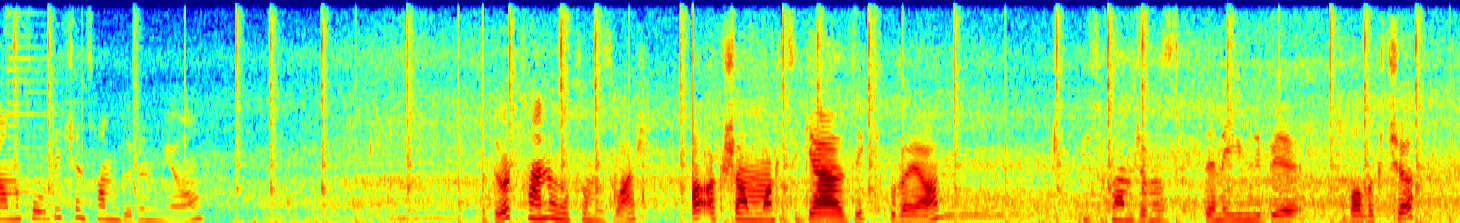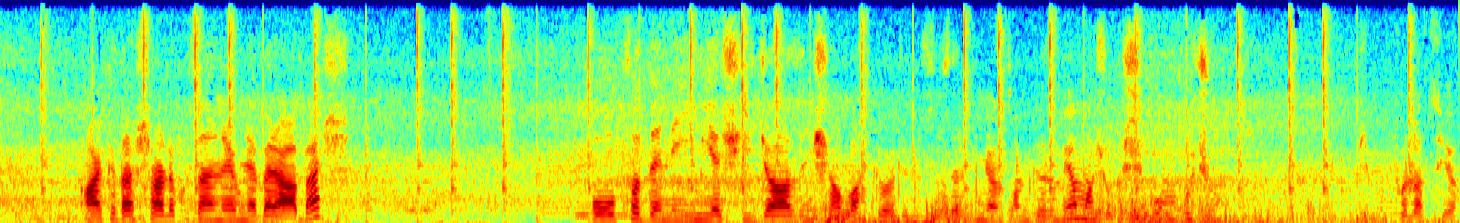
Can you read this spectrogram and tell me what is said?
Karanlık olduğu için tam görünmüyor. Dört tane oltamız var. Akşam vakti geldik buraya. Yusuf amcamız deneyimli bir balıkçı. Arkadaşlarla, kuzenlerimle beraber olta deneyimi yaşayacağız inşallah. Gördüğünüz üzere. Bilmiyorum tam görünmüyor ama şu ışık onun ucu. Şimdi fırlatıyor.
